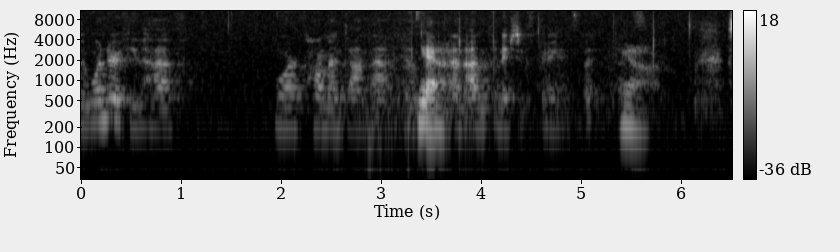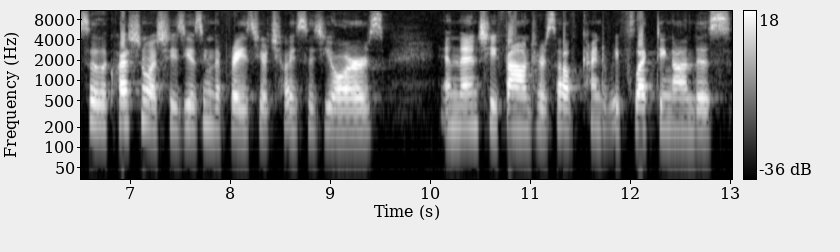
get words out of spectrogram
so I wonder if you have more comment on that. Yeah. like an unfinished experience, but Yeah. So the question was she's using the phrase, your choice is yours. And then she found herself kind of reflecting on this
